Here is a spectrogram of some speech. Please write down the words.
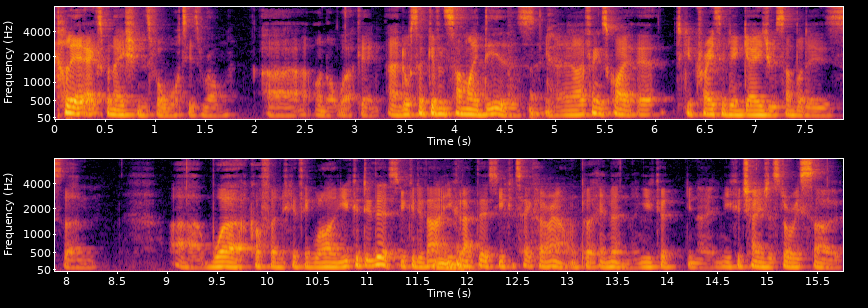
clear explanations for what is wrong uh, or not working, and also given some ideas. You know, I think it's quite uh, to creatively engage with somebody's um, uh, work. Often you can think, well, you could do this, you could do that, you could add this, you could take her out and put him in, and you could, you know, you could change the story so,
